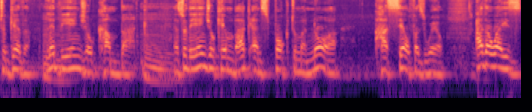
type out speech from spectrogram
together, mm. let the angel come back. Mm. And so the angel came back and spoke to Manoah herself as well. Otherwise,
